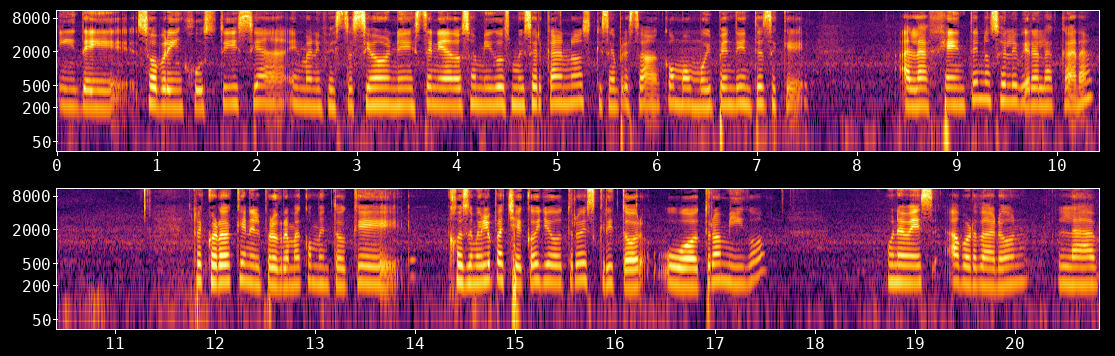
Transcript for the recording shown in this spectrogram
de sobre injusticia en manifestaciones. Tenía dos amigos muy cercanos que siempre estaban como muy pendientes de que a la gente no se le viera la cara. Recuerdo que en el programa comentó que José Emilio Pacheco y otro escritor u otro amigo una vez abordaron la,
